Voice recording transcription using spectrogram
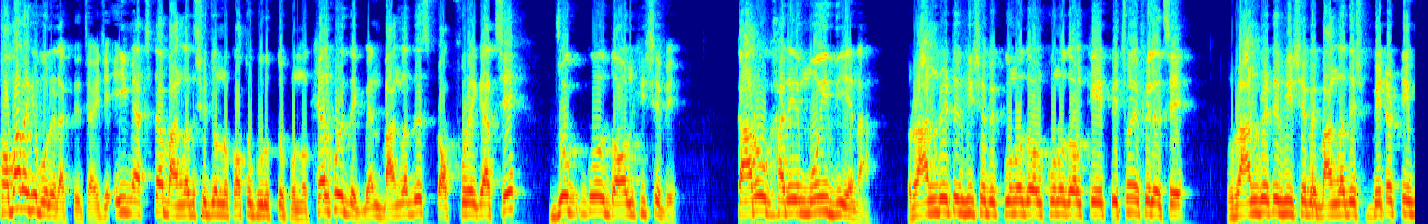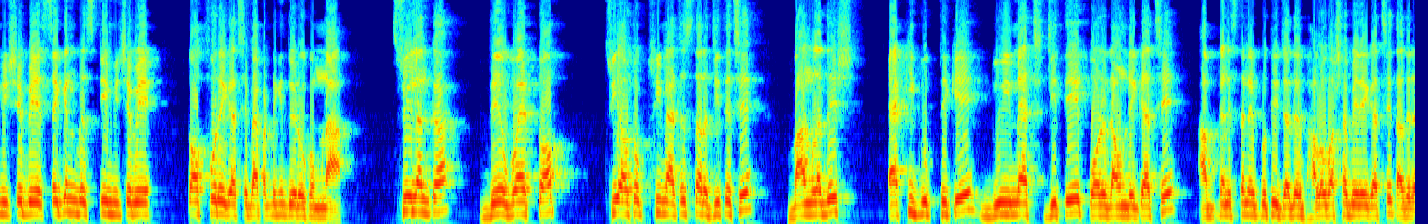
সবার আগে বলে রাখতে চাই যে এই ম্যাচটা বাংলাদেশের জন্য কত গুরুত্বপূর্ণ। খেয়াল করে দেখবেন, বাংলাদেশ টপ ফোরে গেছে যোগ্য দল হিসেবে। কারও ঘাড়ে মই দিয়ে না। রান রেটের হিসেবে কোন দল কোন দলকে পেছনে ফেলেছে। রান রেটের হিসেবে বাংলাদেশ বেটার টিম হিসেবে সেকেন্ড বেস্ট টিম হিসেবে টপ ফোরে গেছে। ব্যাপারটা কিন্তু এরকম না। Sri Lanka they were top three out of three matches তারা জিতেছে। বাংলাদেশ একই গ্রুপ থেকে দুই ম্যাচ জিতে পরের রাউন্ডে গেছে। আফগানিস্তানের প্রতি যাদের ভালোবাসা বেড়ে গেছে, তাদের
